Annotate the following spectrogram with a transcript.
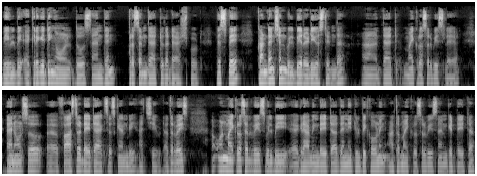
we will be aggregating all those and then present that to the dashboard. This way contention will be reduced in the uh, that microservice layer and also uh, faster data access can be achieved. Otherwise on microservice will be uh, grabbing data then it will be calling other microservice and get data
